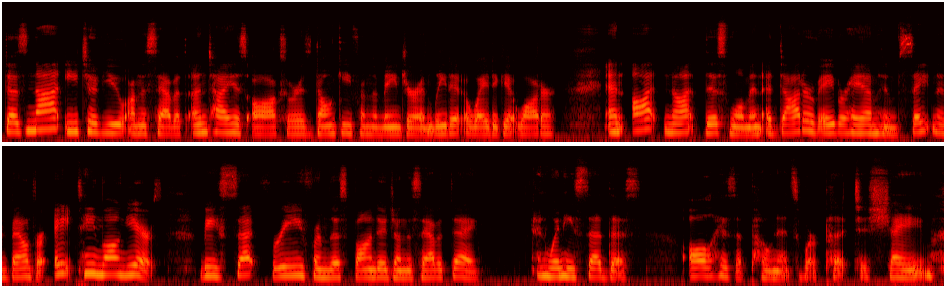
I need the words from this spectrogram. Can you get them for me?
Does not each of you on the Sabbath untie his ox or his donkey from the manger and lead it away to get water? And ought not this woman, a daughter of Abraham, whom Satan had bound for eighteen long years, be set free from this bondage on the Sabbath day? And when he said this, all his opponents were put to shame.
